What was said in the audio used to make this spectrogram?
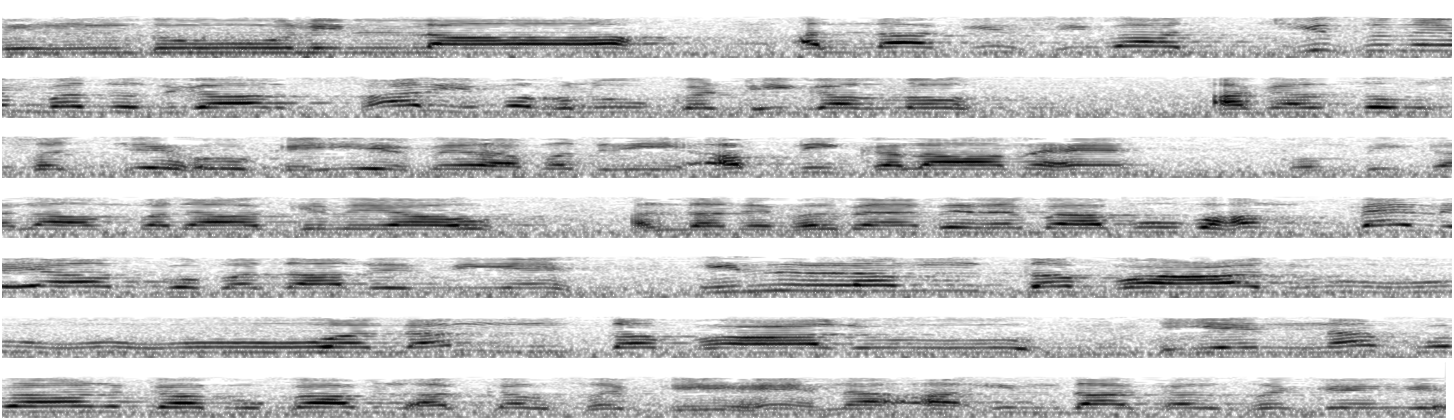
من دون الله. اللہ کے سوا جتنے مددگار ساری مخلوق کٹھی کر لو. اگر تم سچے ہو کہ یہ میرا مدنی اپنی کلام ہے، تم بھی کلام بنا کے لے آؤ۔ اللہ نے فرمایا میرے محبوب، ہم پہلے آپ کو بتا دیتی ہیں علم تفالو ولن تفالو یہ نہ قرآن کا مقابلہ کر سکے ہیں، نہ آئندہ کر سکیں گے۔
